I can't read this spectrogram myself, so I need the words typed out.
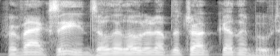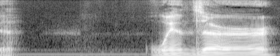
for vaccines, so they loaded up the truck and they moved to Windsor.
